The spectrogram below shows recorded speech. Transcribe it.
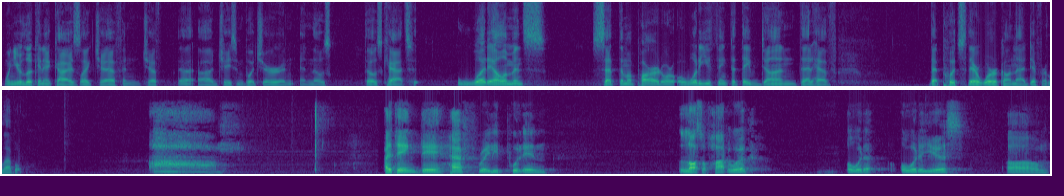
When you're looking at guys like Jeff and Jeff uh, uh, Jason Butcher and and those those cats what elements set them apart, or, or what do you think that they've done that have that puts their work on that different level? Um, I think they have really put in lots of hard work over the over the years. Um,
